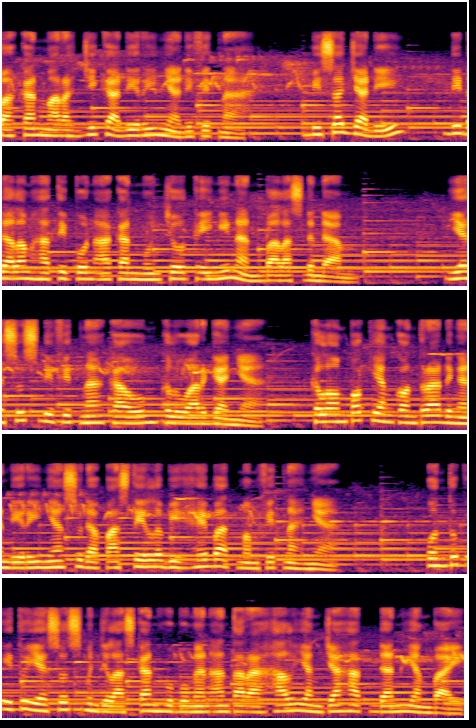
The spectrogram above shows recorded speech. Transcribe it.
bahkan marah jika dirinya difitnah. Bisa jadi, di dalam hati pun akan muncul keinginan balas dendam. Yesus difitnah kaum keluarganya. Kelompok yang kontra dengan dirinya sudah pasti lebih hebat memfitnahnya. Untuk itu Yesus menjelaskan hubungan antara hal yang jahat dan yang baik.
